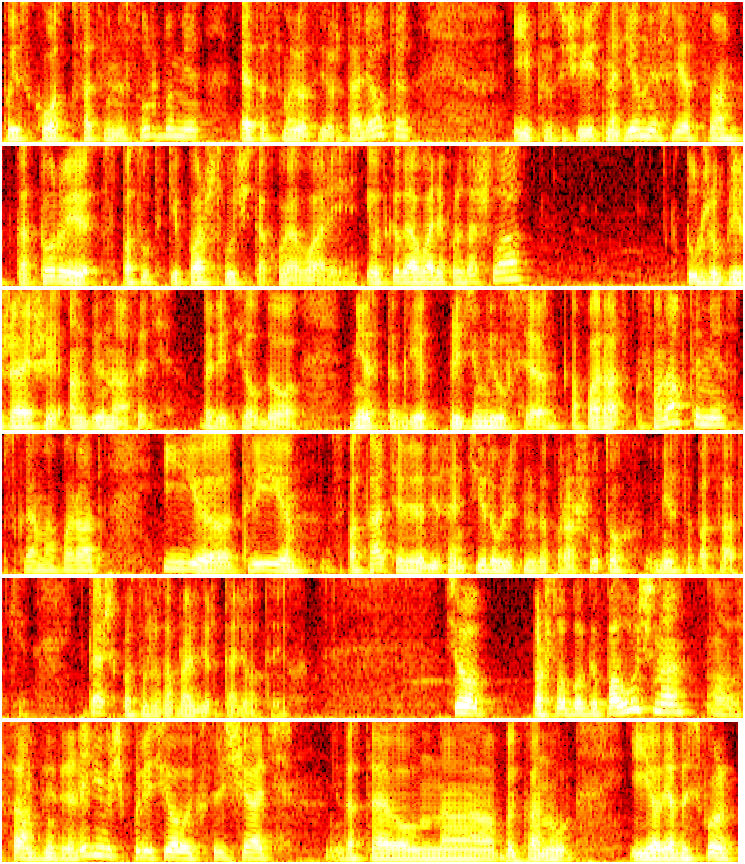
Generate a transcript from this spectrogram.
поисково-спасательными службами. Это самолеты и вертолеты. И плюс еще есть наземные средства, которые спасут экипаж в случае такой аварии. И вот когда авария произошла, Тут же ближайший Ан-12 долетел до места, где приземлился аппарат с космонавтами, спускаемый аппарат, и э, три спасателя десантировались на парашютах вместо посадки. И дальше просто уже забрали вертолеты их. Все прошло благополучно. Сам Дмитрий Олегович полетел их встречать и доставил на Байконур. И я, до сих пор,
